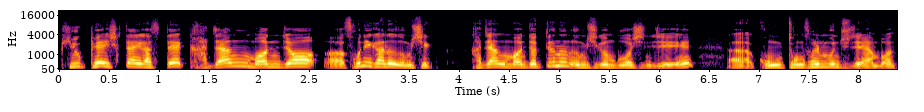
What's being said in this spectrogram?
뷔페 식당에 갔을 때 가장 먼저 어, 손이 가는 음식 가장 먼저 뜨는 음식은 무엇인지 어, 공통 설문 주제 한번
